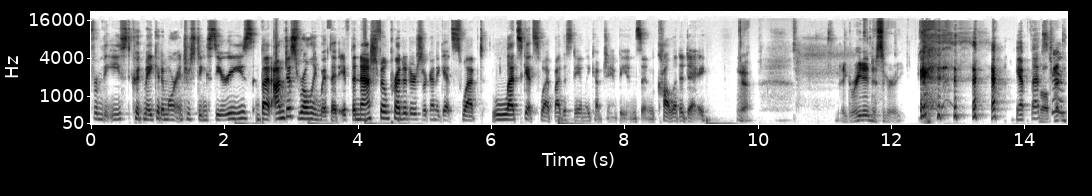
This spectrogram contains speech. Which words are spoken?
from the East could make it a more interesting series, but I'm just rolling with it. If the Nashville Predators are going to get swept, let's get swept by the Stanley Cup champions and call it a day. Yeah. Agree to disagree. Yep, that's well, true.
